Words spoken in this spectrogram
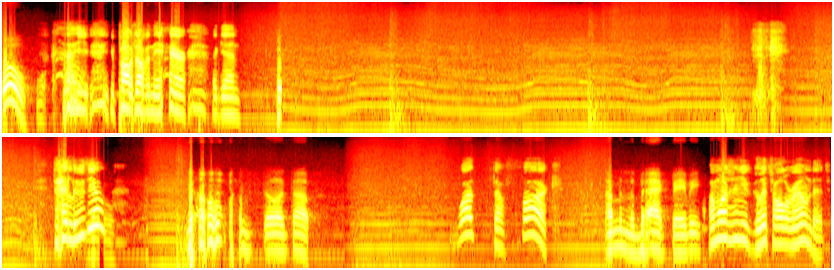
Whoa! you? You popped up in the air again. I lose you? No, I'm still on top. What the fuck? I'm in the back, baby. I'm watching you glitch all around it.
